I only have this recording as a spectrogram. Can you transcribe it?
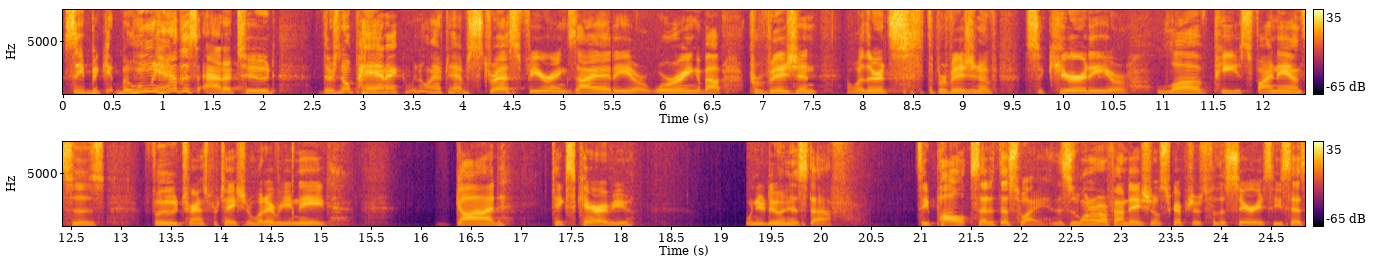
See, but when we have this attitude, there's no panic. We don't have to have stress, fear, anxiety, or worrying about provision, whether it's the provision of security or love, peace, finances, food, transportation, whatever you need. God takes care of you when you're doing his stuff. See, Paul said it this way, and this is one of our foundational scriptures for the series. He says,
